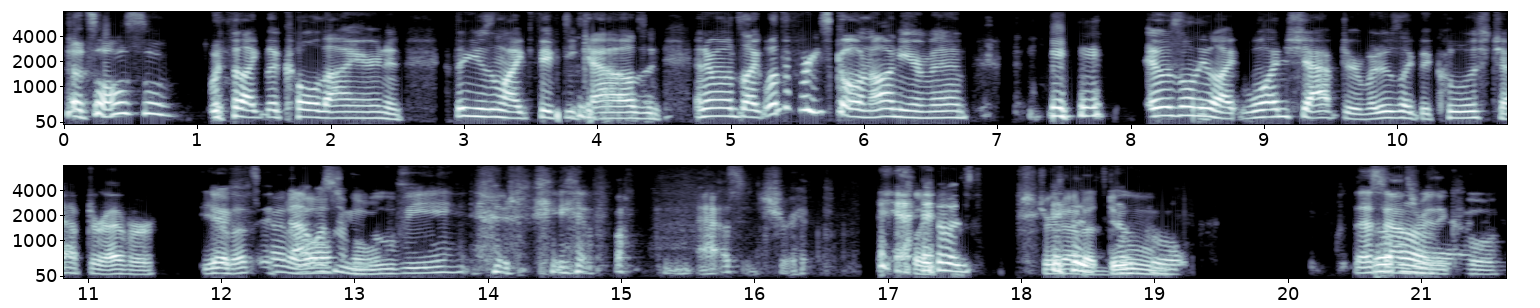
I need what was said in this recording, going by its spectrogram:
That's awesome. with like the cold iron, and they're using like 50 cows, and and everyone's like, "What the freak's going on here, man?" It was only like one chapter, but it was like the coolest chapter ever. yeah, If- that's if kind of that awesome. was a movie. It'd be a fucking acid trip. Yeah, like it was Straight it out was of so Doom. cool. That sounds Oh, really cool.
